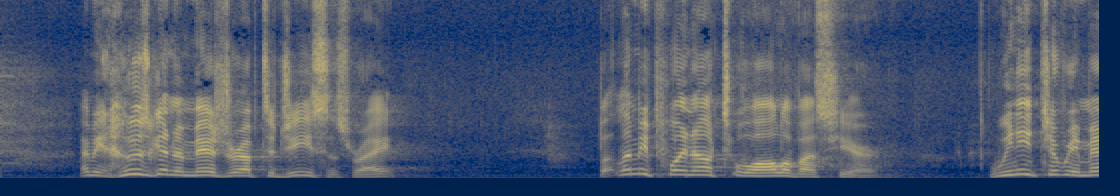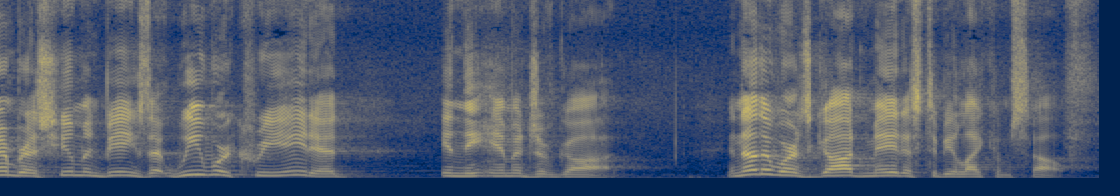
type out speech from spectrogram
I mean, who's going to measure up to Jesus, right? But let me point out to all of us here we need to remember as human beings that we were created in the image of God. In other words, God made us to be like Himself.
